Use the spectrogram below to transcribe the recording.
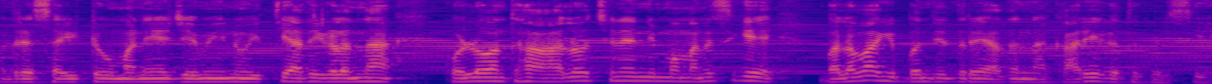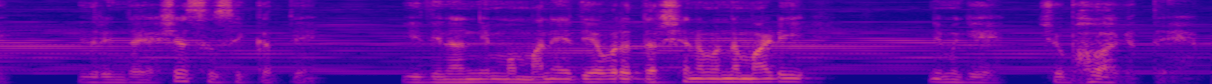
ಅಂದರೆ ಸೈಟು, ಮನೆ, ಜಮೀನು ಇತ್ಯಾದಿಗಳನ್ನು ಕೊಳ್ಳುವಂತಹ ಆಲೋಚನೆ ನಿಮ್ಮ ಮನಸ್ಸಿಗೆ ಬಲವಾಗಿ ಬಂದಿದ್ದರೆ ಅದನ್ನು ಕಾರ್ಯಗತಗೊಳಿಸಿ. ಇದರಿಂದ ಯಶಸ್ಸು ಸಿಕ್ಕತ್ತೆ. ಈ ದಿನ ನಿಮ್ಮ ಮನೆ ದೇವರ ದರ್ಶನವನ್ನು ಮಾಡಿ ನಿಮಗೆ ಶುಭವಾಗುತ್ತೆ.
